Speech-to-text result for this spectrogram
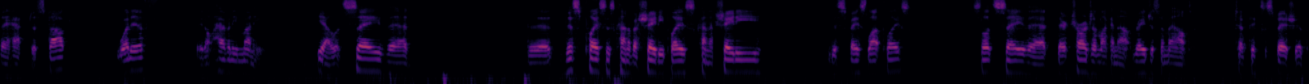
They have to stop. What if they don't have any money? Yeah, let's say that the this place is kind of a shady place, kind of shady this space lot place. So let's say that they're charging like an outrageous amount to fix a spaceship,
